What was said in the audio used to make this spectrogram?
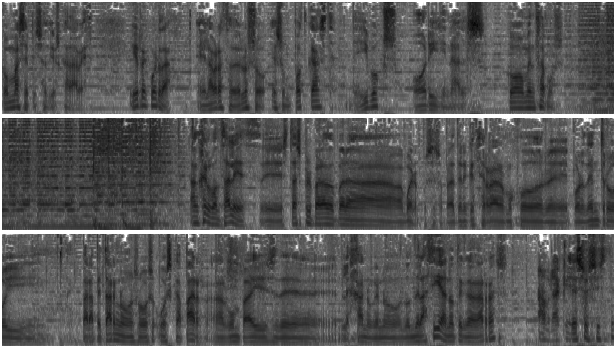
con más episodios cada vez. Y recuerda, El abrazo del oso es un podcast de Evox Originals. Comenzamos. Ángel González, eh, ¿estás preparado para, bueno, pues eso, para tener que cerrar a lo mejor eh, por dentro y para petarnos o, o, escapar a algún país de, lejano que no, donde la CIA no tenga garras? Habrá que. ¿Eso existe?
